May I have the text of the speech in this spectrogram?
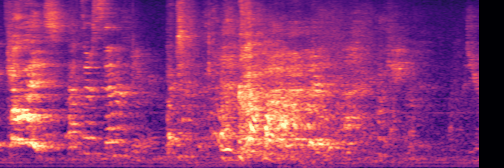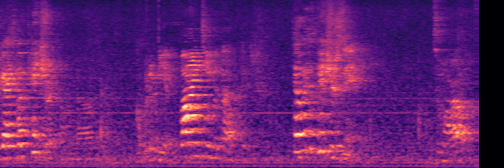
Because. That's their center fielder. Okay. Do you guys have a pitcher? It wouldn't be a fine team without a pitcher. Tell me the pitcher's name. Tomorrow?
